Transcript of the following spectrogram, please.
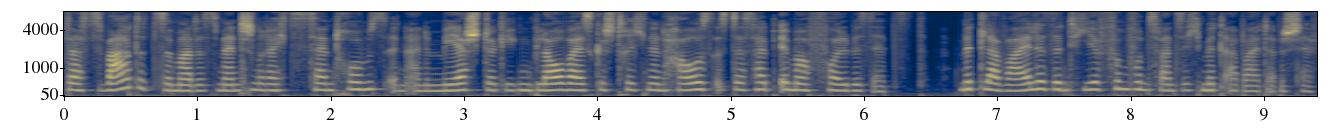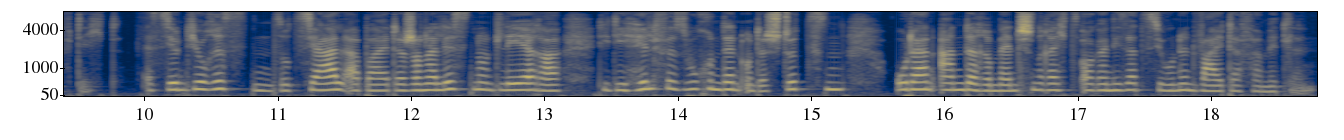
Das Wartezimmer des Menschenrechtszentrums in einem mehrstöckigen blau-weiß gestrichenen Haus ist deshalb immer voll besetzt. Mittlerweile sind hier 25 Mitarbeiter beschäftigt. Es sind Juristen, Sozialarbeiter, Journalisten und Lehrer, die die Hilfesuchenden unterstützen oder an andere Menschenrechtsorganisationen weitervermitteln.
